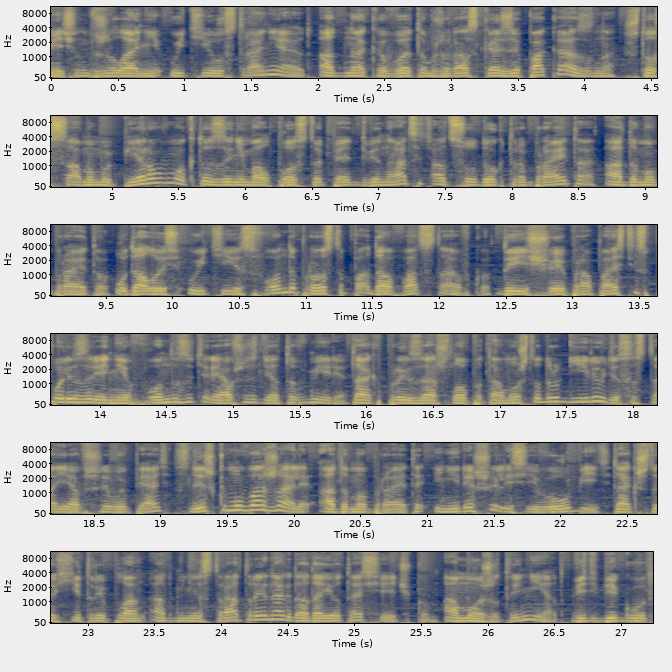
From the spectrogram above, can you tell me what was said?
замечен в желании уйти, устраняют. Однако в этом же рассказе показано, что самому первому, кто занимал пост О5-12, отцу доктора Брайта, Адаму Брайту, удалось уйти из фонда, просто подав в отставку. Да еще и пропасть из поля зрения фонда, затерявшись где-то в мире. Так произошло потому, что другие люди, состоявшие в О5, слишком уважали Адама Брайта и не решились его убить. Так что хитрый план администратора иногда дает осечку. А может и нет. Ведь бегут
